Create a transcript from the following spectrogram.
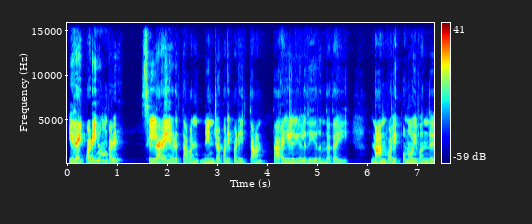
இதை படியுங்கள். சில்லறை எடுத்தவன் நின்றபடி படித்தான் தரையில் எழுதியிருந்ததை. நான் வலிப்பு நோய் வந்து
